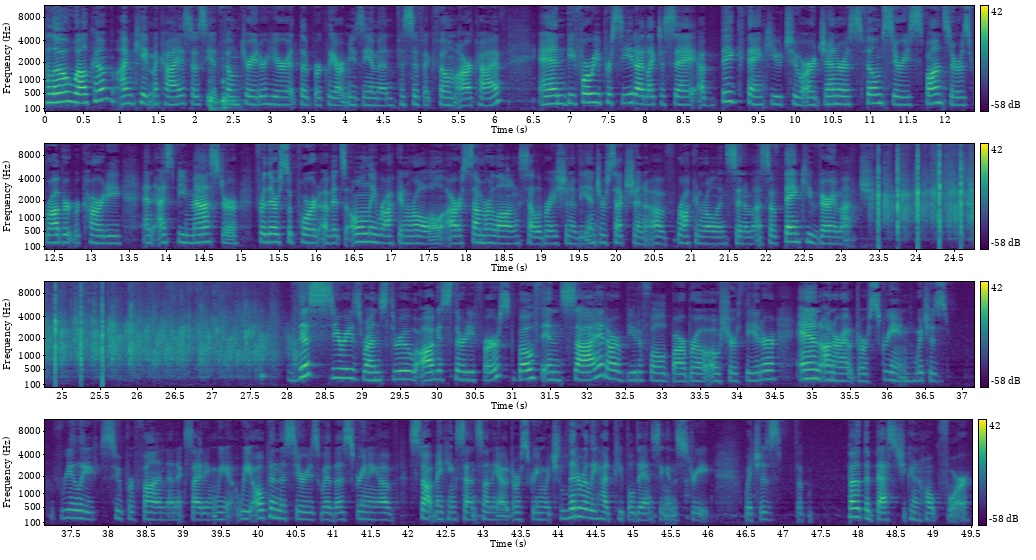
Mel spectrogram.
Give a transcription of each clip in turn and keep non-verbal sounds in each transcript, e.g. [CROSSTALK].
Hello, welcome. I'm Kate Mackay, Associate Film Curator here at the Berkeley Art Museum and Pacific Film Archive. And before we proceed, I'd like to say a big thank you to our generous film series sponsors, Robert Riccardi and SB Master, for their support of It's Only Rock and Roll, our summer long celebration of the intersection of rock and roll and cinema. So thank you very much. This series runs through August 31st, both inside our beautiful Barbro Osher Theater and on our outdoor screen, which is really super fun and exciting. We we opened the series with a screening of Stop Making Sense on the outdoor screen, which literally had people dancing in the street, which is the, about the best you can hope for.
